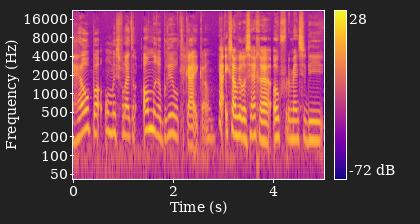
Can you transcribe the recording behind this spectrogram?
helpen om eens vanuit een andere bril te kijken. Ja, ik zou willen zeggen, ook voor de mensen die,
